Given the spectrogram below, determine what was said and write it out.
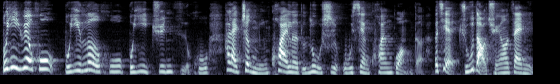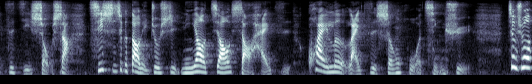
不亦乐乎、不亦乐乎、不亦君子乎，他来证明快乐的路是无限宽广的，而且主导权要在你自己手上。其实这个道理就是你要教小孩子，快乐来自生活情绪。就说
